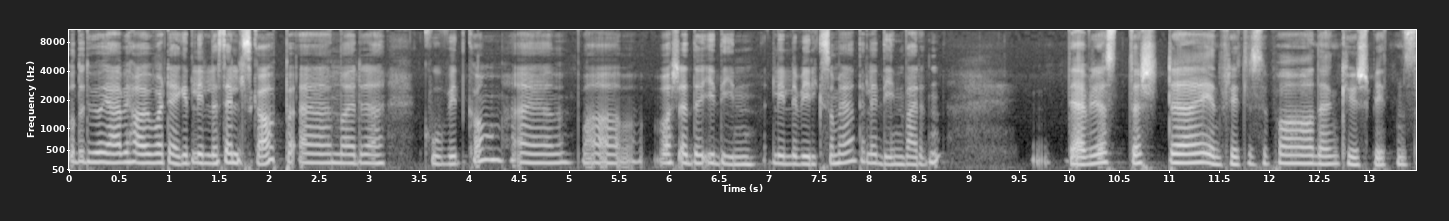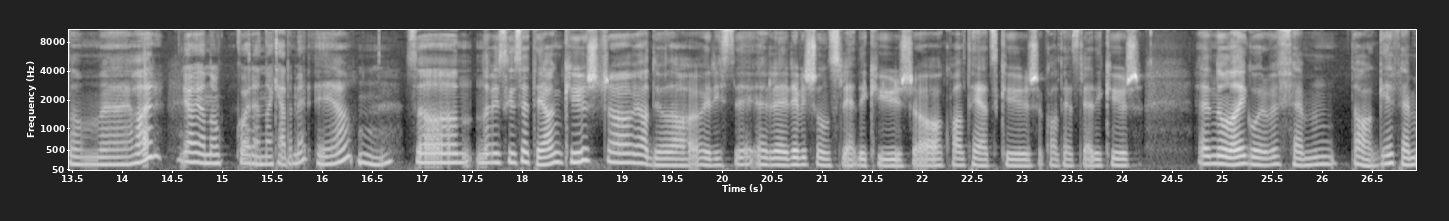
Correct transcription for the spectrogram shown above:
både du og jeg vi har jo vårt eget lille selskap. Uh, når covid kom. Eh, hva, hva, skjedde i din lille virksomhet, eller din verden? Det blir jo størst uh, innflytelse på den kursbiten som jeg har. Ja, Gjennom KRN Academy? Ja. Mm. Så når vi skulle sette i gang kurs, så vi hadde jo da revisjonsledig kurs og kvalitetskurs og kvalitetsledig kurs. Eh, noen av de går over fem dager, fem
